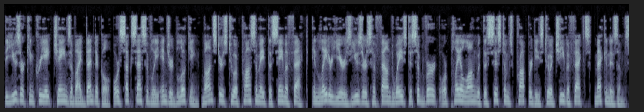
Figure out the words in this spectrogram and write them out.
the user can create chains of identical or successively injured-looking monsters to approximate the same effect. In later years, users have found ways to subvert or play along with the system's properties to achieve effects, mechanisms,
